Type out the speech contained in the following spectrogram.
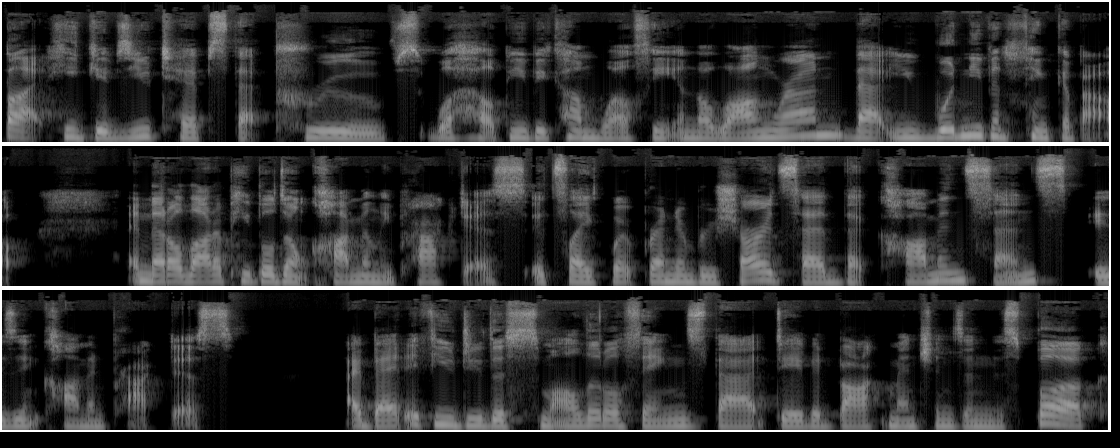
but he gives you tips that proves will help you become wealthy in the long run that you wouldn't even think about and that a lot of people don't commonly practice. It's like what Brendon Burchard said that common sense isn't common practice. I bet if you do the small little things that David Bach mentions in this book,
